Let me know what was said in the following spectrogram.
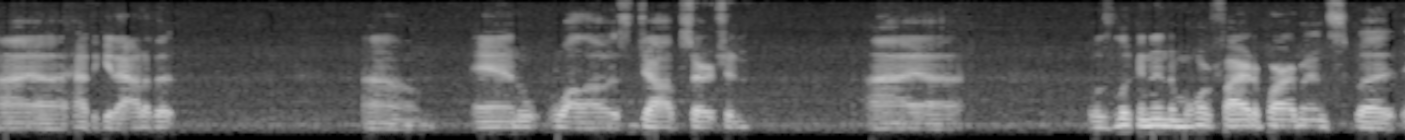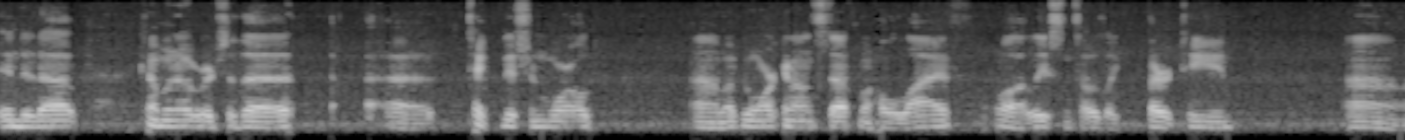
I uh, had to get out of it. Um, and while I was job searching, I uh, was looking into more fire departments, but ended up coming over to the uh, technician world. Um, I've been working on stuff my whole life, well, at least since I was like 13. Um,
